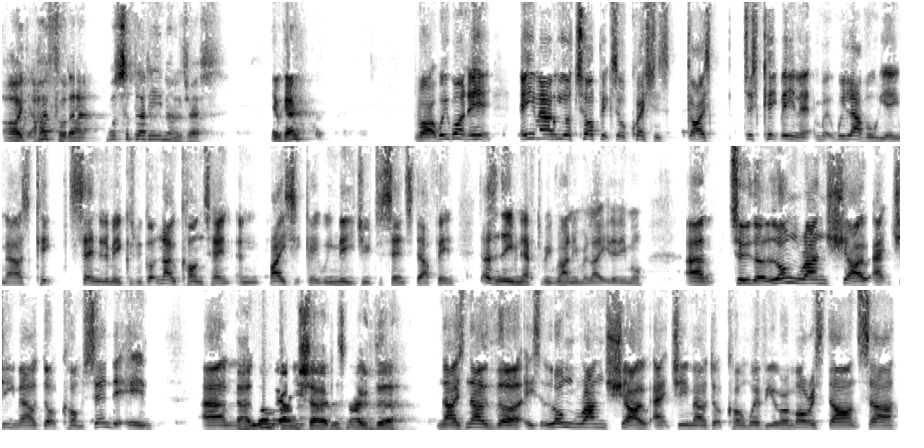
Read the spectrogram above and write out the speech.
I, I thought that. What's the bloody email address? Here we go. Right, we want to hear, email your topics or questions, guys. Just keep emailing. We love all the emails. Keep sending them in because we've got no content, and basically we need you to send stuff in. Doesn't even have to be running related anymore. Um, to the long run show at gmail.com. Send it in. Um, Uh, long run show. There's no the. no, it's no the. It's long run show at gmail.com. Whether you're a Morris dancer,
